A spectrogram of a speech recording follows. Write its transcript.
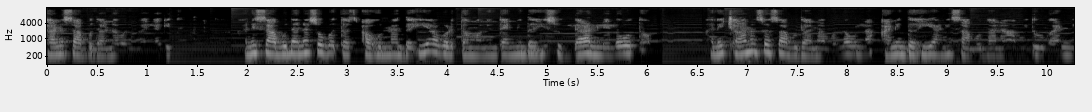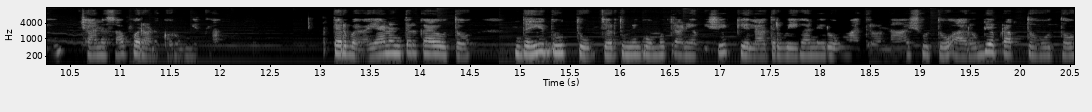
छान साबुदाणा बनवायला घेतला. आणि साबुदाण्यासोबतच आहुंना दही आवडतं म्हणून त्यांनी दही सुद्धा आणलेलं होतं. आणि छान असा साबुदाणा बनवला आणि दही आणि साबुदाणा आम्ही दोघांनी छान असा फराळ करून घेतला. तर बघा यानंतर काय होतं? दही दूध तूप जर तुम्ही गोमूत्राने अभिषेक केला तर वेगाने रोग मात्र नाश होतो आरोग्य प्राप्त होतं.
